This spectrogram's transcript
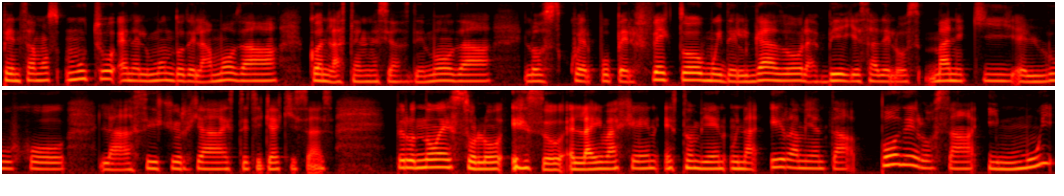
pensamos mucho en el mundo de la moda, con las tendencias de moda, los cuerpos perfectos, muy delgados, la belleza de los maniquí, el lujo, la cirugía estética quizás. Pero no es solo eso, la imagen es también una herramienta poderosa y muy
